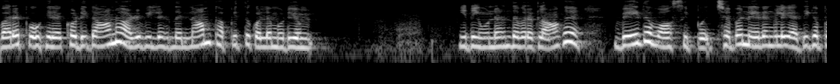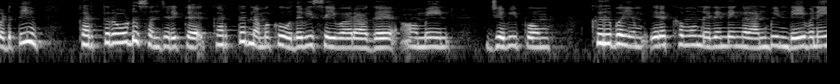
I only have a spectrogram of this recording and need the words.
வரப்போகிற கொடிதான அழிவிலிருந்து நாம் தப்பித்து கொள்ள முடியும். இதை உணர்ந்தவர்களாக வேத வாசிப்பு செப நேரங்களை அதிகப்படுத்தி கர்த்தரோடு சஞ்சரிக்க கர்த்தர் நமக்கு உதவி செய்வாராக. ஆமேன். ஜெபிப்போம். கிருபையும் இரக்கமும் நிறைந்த எங்கள் அன்பின் தேவனே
